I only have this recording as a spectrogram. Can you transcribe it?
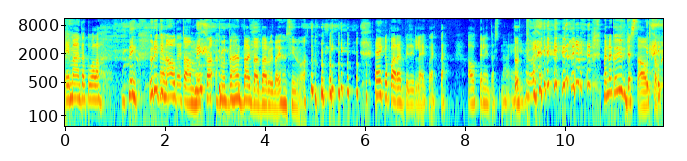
emäntä tuolla. Niin, yritin auttaa, Niin. mutta, mutta hän taitaa tarvita ihan sinua. Eikö parempi silleen kuin, että auttelin tuossa. No ei. Totta. Mennäänkö yhdessä auttamaan?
